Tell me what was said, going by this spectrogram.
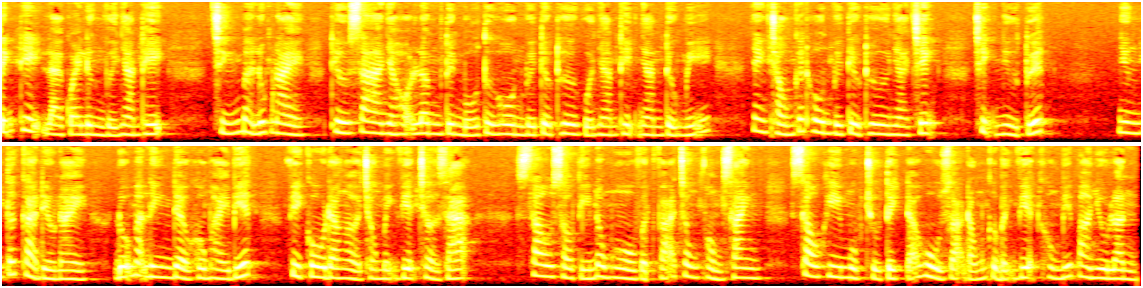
Tĩnh Thị lại quay lưng với Nhàn Thị. Chính bởi lúc này, thiếu gia nhà họ Lâm tuyên bố từ hôn với tiểu thư của Nhàn Thị Nhàn Tiểu Mỹ, nhanh chóng kết hôn với tiểu thư nhà Trịnh, Trịnh Như Tuyết. Nhưng tất cả điều này, Đỗ Mạn Linh đều không hay biết vì cô đang ở trong bệnh viện trở dạ. Sau 6 tiếng đồng hồ vật vã trong phòng xanh, sau khi mục chủ tịch đã hù dọa đóng cửa bệnh viện không biết bao nhiêu lần,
